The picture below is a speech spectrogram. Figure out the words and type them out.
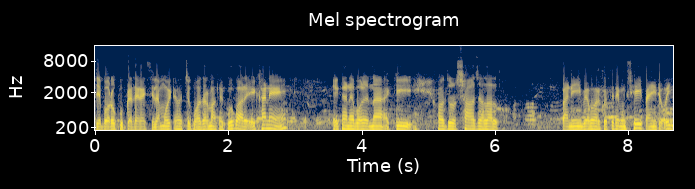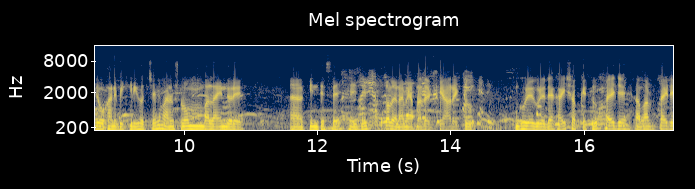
যে বড় কূপটা দেখাইছিলাম, ওইটা হচ্ছে গজার মাথায় কূপ। আর এখানে এখানে বলে না কি হজর শাহজালাল পানি ব্যবহার করতেন এবং সেই পানিটা ওই যে ওখানে বিক্রি হচ্ছে। মানুষ লম্বা লাইন ধরে কিনতেছে। এই যে, চলেন আমি আপনাদেরকে আর একটু ঘুরে ঘুরে দেখাই সব কিছু এই যে, আমার সাইডে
